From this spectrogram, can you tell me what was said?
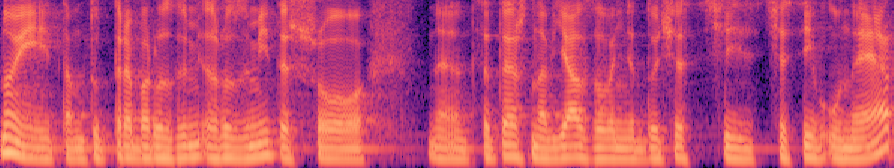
Ну і там тут треба розуміти, що Е, це теж нав'язування до часів УНР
